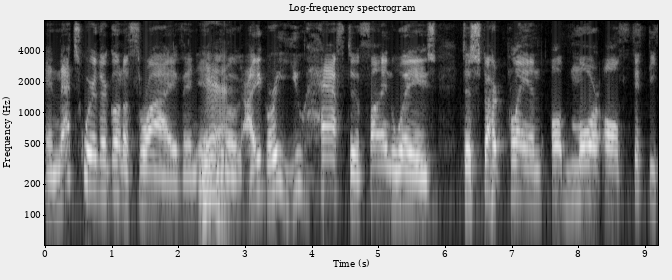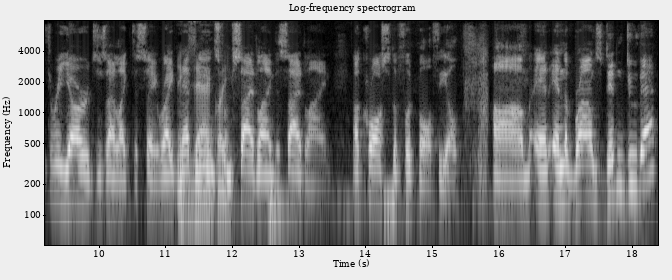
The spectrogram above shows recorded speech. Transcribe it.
and that's where they're going to thrive. And, and yeah. you know I agree. You have to find ways to start playing all, more all 53 yards, as I like to say, right? And exactly. that means from sideline to sideline across the football field. Um, and and the Browns didn't do that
